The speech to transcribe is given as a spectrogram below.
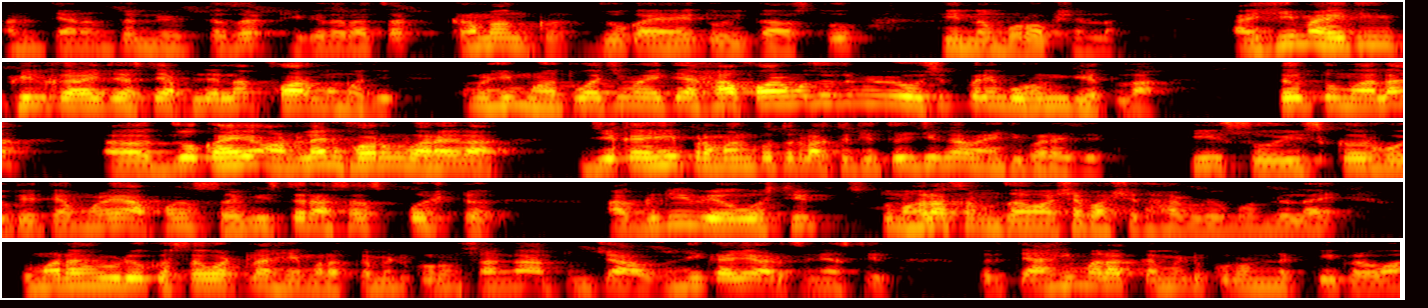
आणि त्यानंतर नियुक्ताचा ठेकेदाराचा क्रमांक जो काय आहे तो इथं असतो तीन नंबर ऑप्शनला ही माहिती फिल करायची असते आपल्याला फॉर्ममध्ये त्यामुळे ही महत्वाची माहिती आहे. हा फॉर्म जर तुम्ही व्यवस्थितपणे भरून घेतला तर तुम्हाला जो काही ऑनलाईन फॉर्म भरायला जे काही प्रमाणपत्र लागतं तिथे जी काही माहिती भरायची ती सोयीस्कर होते. त्यामुळे आपण सविस्तर असा स्पष्ट अगदी व्यवस्थित तुम्हाला समजावा अशा भाषेत हा व्हिडिओ बनलेला आहे. तुम्हाला हा व्हिडिओ कसा वाटला हे मला कमेंट करून सांगा. आणि तुमच्या अजूनही काही अडचणी असतील तर त्याही मला कमेंट करून नक्की कळवा.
